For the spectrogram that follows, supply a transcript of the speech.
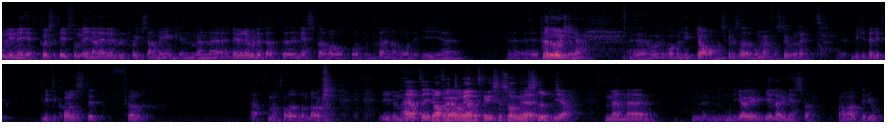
rolig nyhet. Positivt för Milan är det väl skitsamma egentligen. Men det är roligt att Nesta har fått en tränarroll i eh, Perugia. Och det var väl idag han skulle ta över om jag förstod det rätt. Vilket är lite, lite konstigt för att man tar över ett lag i den här tiden Varför på inte året. vänta till säsongen är Eh, slut? Ja. Men eh, jag gillar ju nästa. Har alltid gjort.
